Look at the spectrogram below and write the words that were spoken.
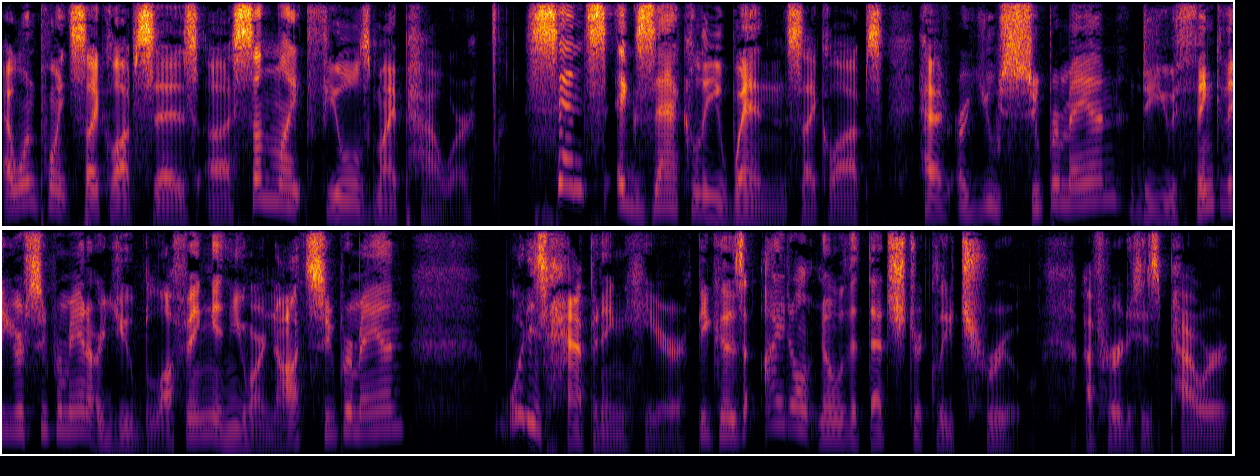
At one point, Cyclops says, uh, Sunlight fuels my power. Since exactly when, Cyclops? Have, are you Superman? Do you think that you're Superman? Are you bluffing and you are not Superman? What is happening here? Because I don't know that that's strictly true. I've heard his power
